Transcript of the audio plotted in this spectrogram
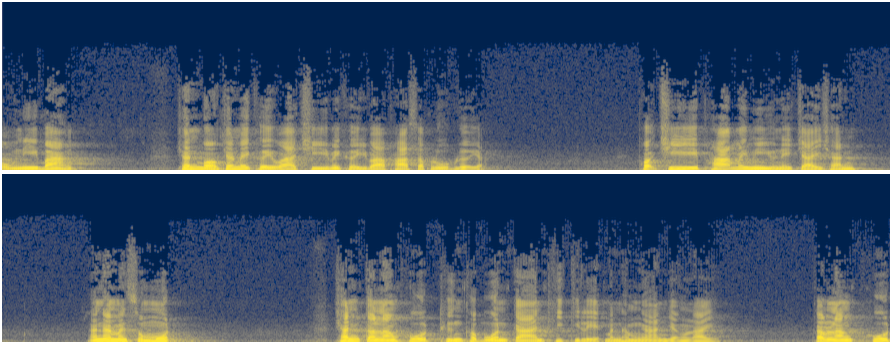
องค์นี้บ้าง ฉันบอกฉันไม่เคยว่าชีไม่เคยว่าพระสักรูปเลยอะ่ะ เพราะชีพระไม่มีอยู่ในใจฉัน อันนั้นมันสมมุติ ฉันกำลังพูดถึงขบวนการที่กิเลสมันทำงานอย่างไรกำลังพูด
